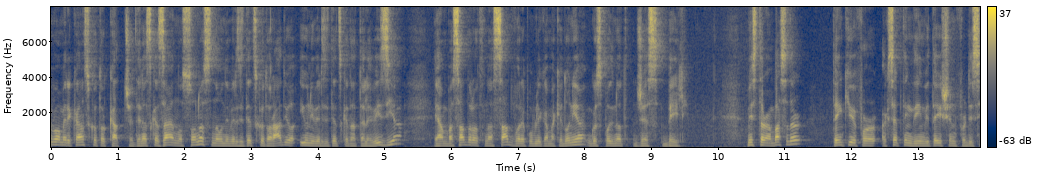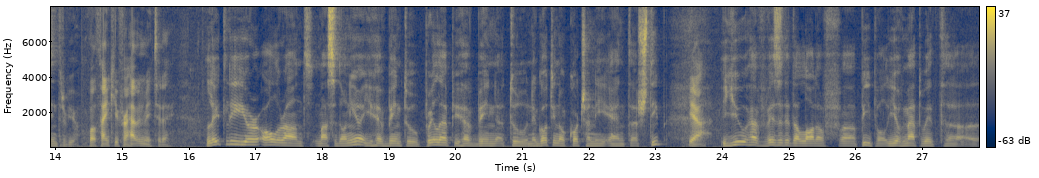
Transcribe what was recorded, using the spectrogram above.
во Американското катче, денеска заедно со нас на Универзитетското радио и Универзитетската телевизија е амбасадорот на САД во Република Македонија, господинот Джес Бейли. Mr. Ambassador, thank you for accepting the invitation for this interview. Well, thank you for having me today. Lately, you're all around Macedonia. You have been to Prilep, you have been to Negotino, Kočani, and uh, Štip. Yeah. You have visited a lot of uh, people. You've met with uh,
